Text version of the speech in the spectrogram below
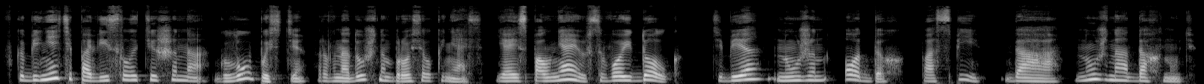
В кабинете повисла тишина. «Глупости!» — равнодушно бросил князь. «Я исполняю свой долг. Тебе нужен отдых. Поспи». «Да, нужно отдохнуть».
